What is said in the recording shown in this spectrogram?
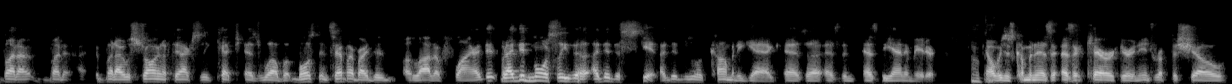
but I but but I was strong enough to actually catch as well. But most in Sandpiper I did a lot of flying. I did, but I did mostly the I did the skit. I did the little comedy gag as a as the as the animator. Okay. I would just come in as a, as a character and interrupt the show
